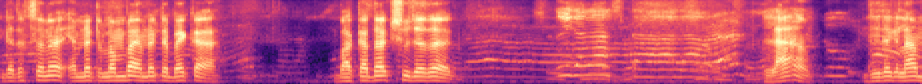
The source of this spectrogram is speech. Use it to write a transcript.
এটা দেখছ না? এমন একটা লম্বা, এমন একটা বেকা। বাঁকা দাগ, সুজা দাগ। লাম? দুই দাগে লাম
